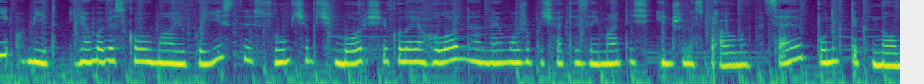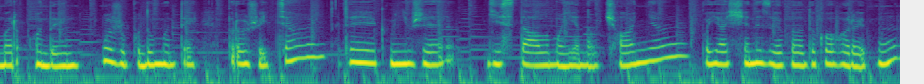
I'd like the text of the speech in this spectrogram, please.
Мій обід. Я обов'язково маю поїсти супчик чи борщ, і коли я голодна, не можу почати займатися іншими справами. Це пунктик номер один. Можу подумати про життя, те, як мені вже дістало моє навчання, бо я ще не звикла до такого ритму.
